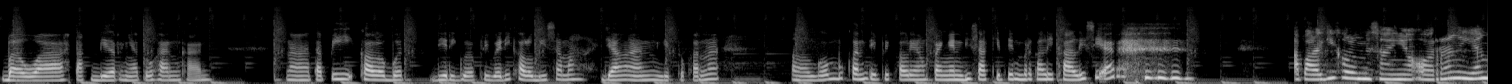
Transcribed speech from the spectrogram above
bawah takdirnya Tuhan kan. Nah, tapi kalau buat diri gue pribadi, kalau bisa mah jangan gitu, karena uh, gue bukan tipikal yang pengen disakitin berkali-kali sih er apalagi kalau misalnya orang yang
